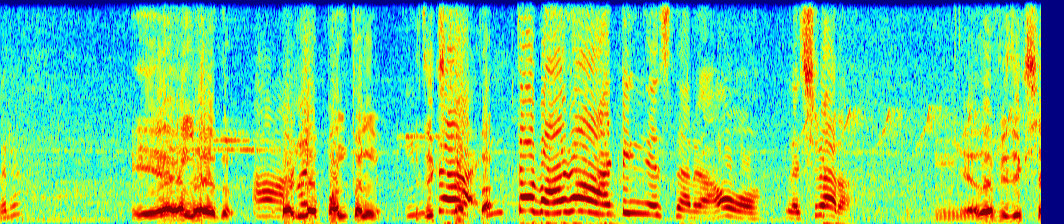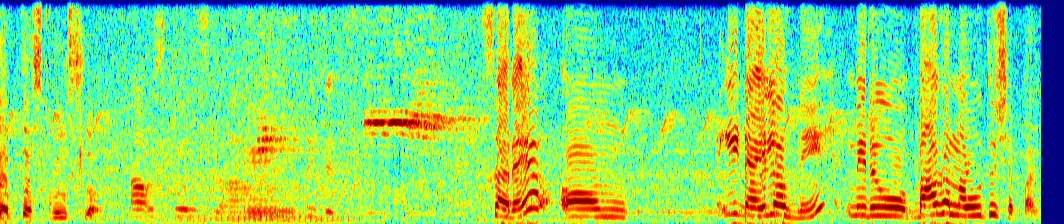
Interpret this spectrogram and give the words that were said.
మీరు? ఏం లేదు. బడిలో పంతుల్ని ఫిజిక్స్ చెప్తా. ఇంత బాగా యాక్టింగ్ చేస్తున్నారా? ఓ లెక్చరరా ఏదో ఫిజిక్స్ చెప్తా స్కూల్స్లో స్కూల్స్. ఫిజిక్స్. సరే um, ఈ డైలాగ్ని మీరు బాగా నవ్వుతూ చెప్పాలి.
